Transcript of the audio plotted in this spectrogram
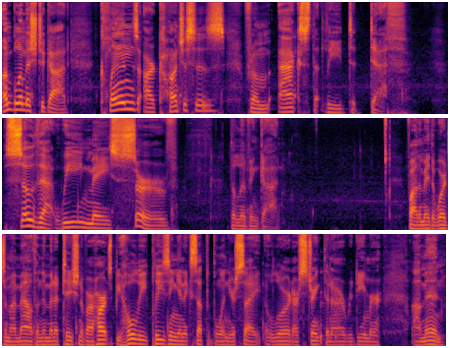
unblemished to God, cleanse our consciences from acts that lead to death, so that we may serve the living God. Father, may the words of my mouth and the meditation of our hearts be holy, pleasing, and acceptable in your sight, O Lord, our strength and our Redeemer. Amen.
